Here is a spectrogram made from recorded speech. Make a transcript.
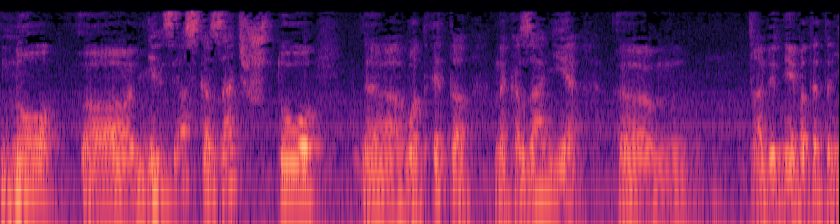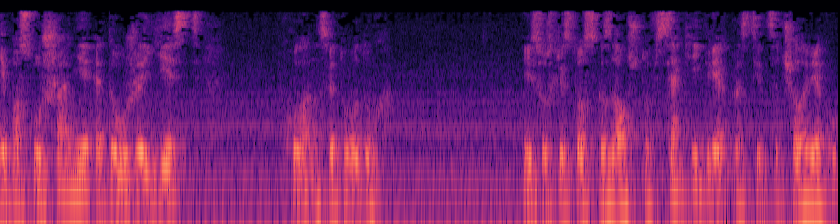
Но э, нельзя сказать, что э, вот это наказание Эм, а вернее, вот это непослушание, это уже есть хула на Святого Духа. Иисус Христос сказал, что всякий грех простится человеку,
